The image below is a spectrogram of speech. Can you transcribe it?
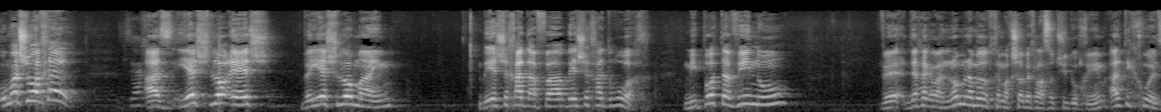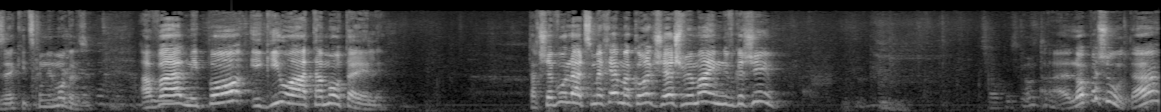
הוא משהו אחר. אז יש לו אש, ויש לו מים, ויש אחד עפר, ויש אחד רוח. מפה תבינו, ודרך אגב, אני לא מלמד אתכם עכשיו איך לעשות שידוכים, אל תיקחו את זה, כי צריכים ללמוד על זה. אבל מפה הגיעו ההתאמות האלה. תחשבו לעצמכם מה קורה כשאש ומים נפגשים. לא פשוט, אה?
